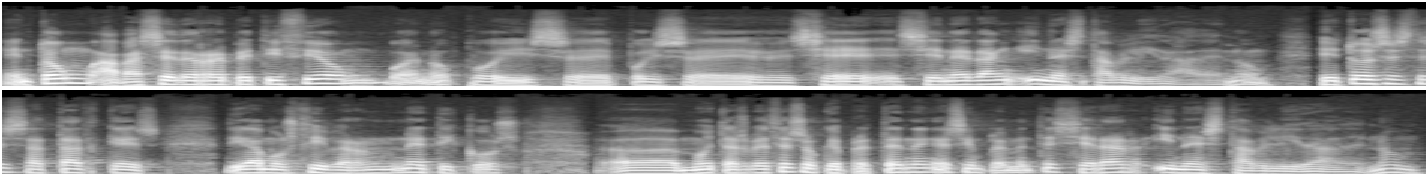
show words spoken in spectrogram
Entón, a base de repetición, bueno, pois eh, pois eh, se xeneran inestabilidade, non? E todos estes ataques, digamos, cibernéticos, eh, moitas veces o que pretenden é simplemente xerar inestabilidade, non?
